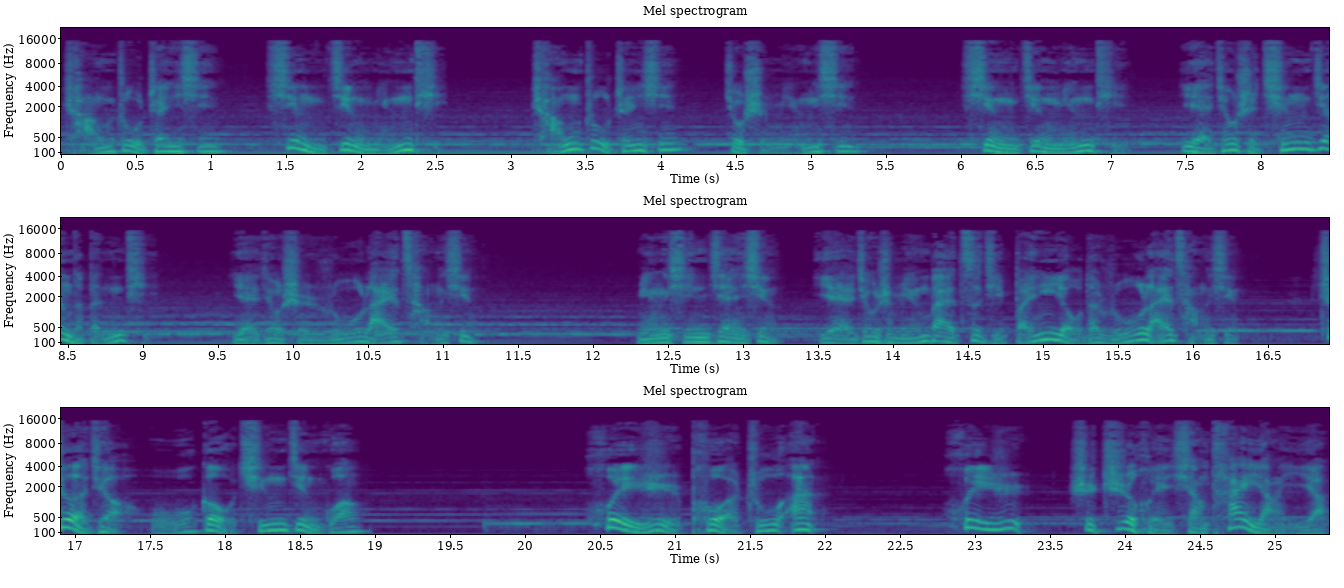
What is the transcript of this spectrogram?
常住真心，性净明体。常住真心就是明心，性净明体，也就是清净的本体，也就是如来藏性。明心见性，也就是明白自己本有的如来藏性，这叫无垢清净光。慧日破诸暗，慧日是智慧像太阳一样，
